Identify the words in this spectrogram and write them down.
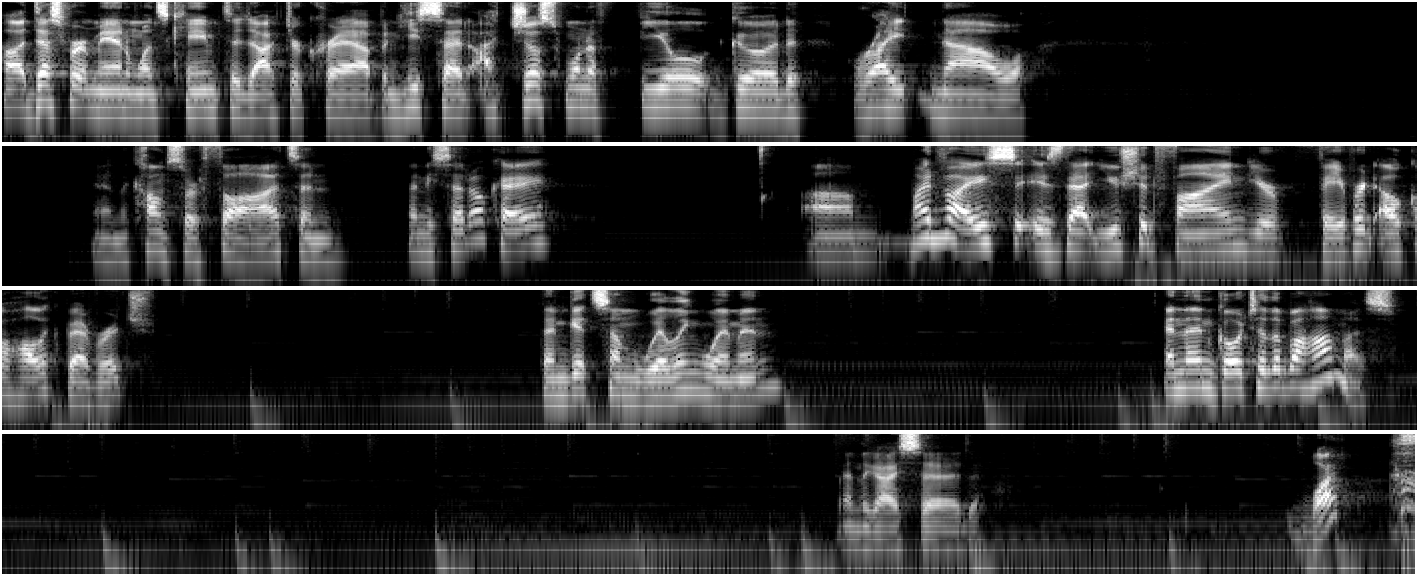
A desperate man once came to Dr. Crabb and he said, I just want to feel good right now. And the counselor thought, and then he said, Okay, um, my advice is that you should find your favorite alcoholic beverage, then get some willing women, and then go to the Bahamas. And the guy said, What?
